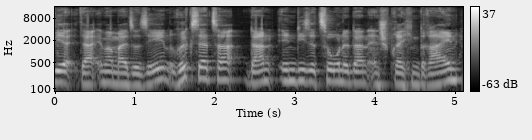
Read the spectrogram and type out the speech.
wir da immer mal so sehen. Rücksetzer dann in diese Zone dann entsprechend rein,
